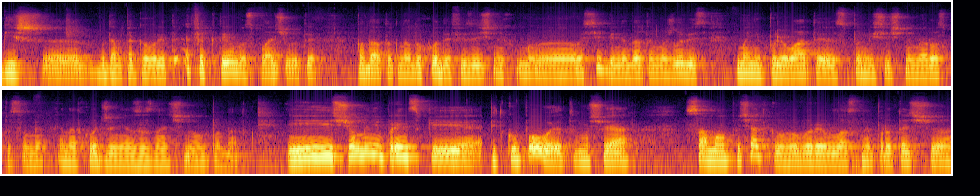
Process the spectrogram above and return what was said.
більш, е, будемо так говорити, ефективно сплачувати податок на доходи фізичних осіб і не дати можливість маніпулювати з помісячними розписами надходження зазначеного податку. І що мені, в принципі, підкуповує, тому що я з самого початку говорив власне про те, що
